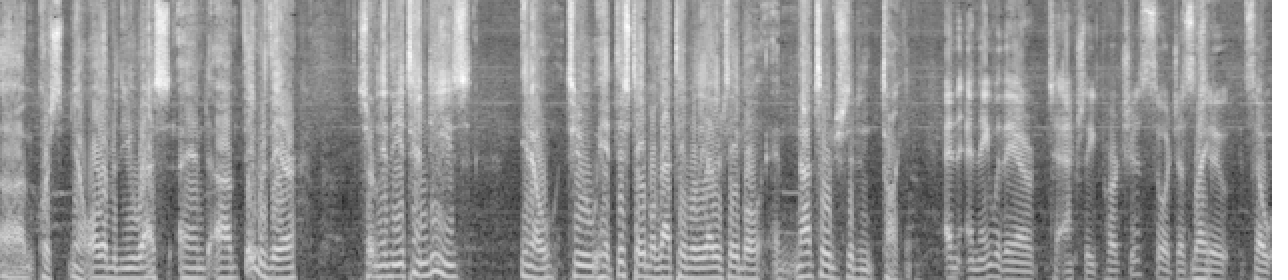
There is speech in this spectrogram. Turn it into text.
um, of course, you know, all over the U.S. and uh, they were there. Certainly, the attendees, you know, to hit this table, that table, the other table, and not so interested in talking. And and they were there to actually purchase or just Right. Mm-hmm. to so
